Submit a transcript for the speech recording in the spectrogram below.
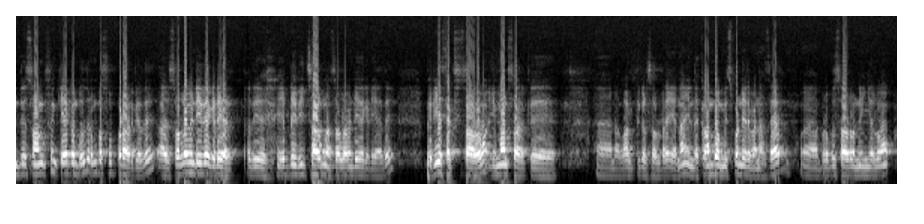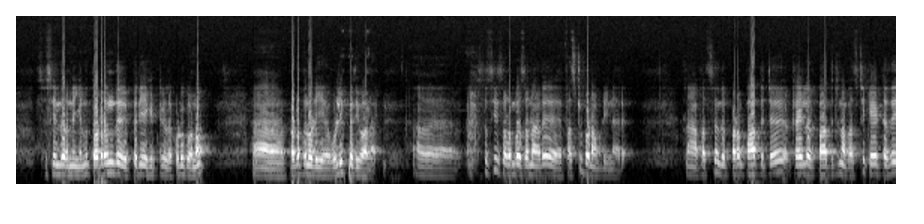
இந்த சாங்ஸும் கேட்கும்போது ரொம்ப சூப்பராக இருக்குது. அது சொல்ல வேண்டியதே கிடையாது. அது எப்படி ரீச் ஆகும் நான் சொல்ல வேண்டியதே கிடையாது. பெரிய சக்ஸஸ் ஆகும். இமான் சாருக்கு நான் வாழ்த்துக்கள் சொல்கிறேன் ஏன்னா இந்த காம்போ மிஸ் பண்ணிட வேணாம் சார் பிரபு சாரும் நீங்களும் சுசீந்தர் நீங்களும் தொடர்ந்து பெரிய ஹிட்டுகளை கொடுக்கணும். படத்தினுடைய ஒளிப்பதிவாளர். சுசி சொல்லும்போது சொன்னார் ஃபஸ்ட்டு படம் அப்படின்னாரு. நான் ஃபஸ்ட்டு இந்த படம் பார்த்துட்டு ட்ரெய்லர் பார்த்துட்டு நான் ஃபஸ்ட்டு கேட்டது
